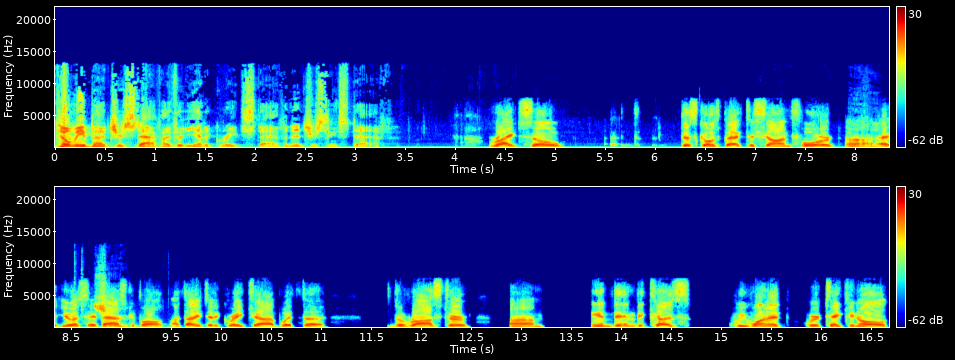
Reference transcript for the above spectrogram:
Tell me about your staff. I thought you had a great staff, an interesting staff. Right. So this goes back to Sean Ford uh, mm-hmm. at USA sure. Basketball. I thought he did a great job with the the roster, um, and then because we wanted we are taking all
